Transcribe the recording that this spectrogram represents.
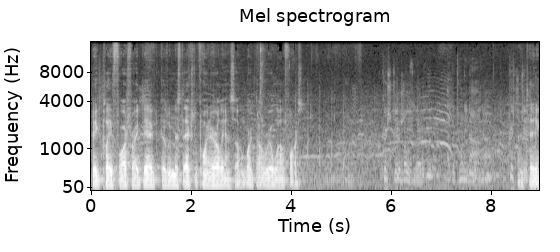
big play for us right there because we missed the extra point earlier, so it worked out real well for us. I tell you,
